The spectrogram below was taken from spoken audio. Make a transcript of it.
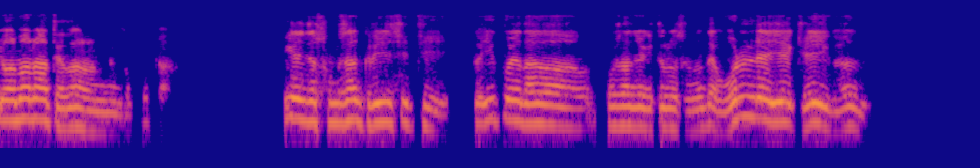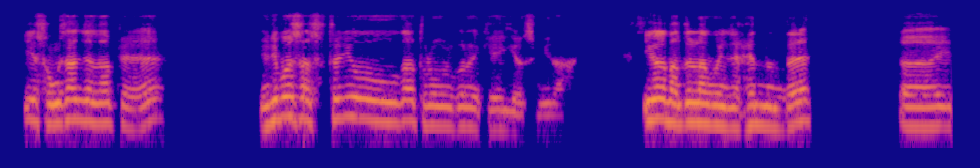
이 얼마나 대단한 겁니까? 이게 이제 송산 그린시티 그 입구에다가 송산역이 들어서는데 원래의 계획은 이 송산역 앞에 유니버설 스튜디오가 들어올 그런 계획이었습니다. 이걸 만들려고 이제 했는데 어, 이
